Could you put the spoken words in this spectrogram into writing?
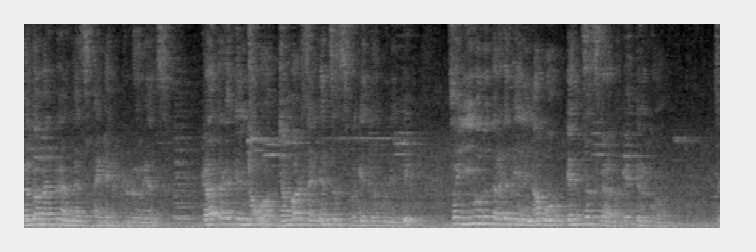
Welcome back to M S iTech tutorials ಕೆಳ ತರಗತಿಯಲ್ಲಿ ನಾವು ಜಂಬರ್ ಸೆಂಟೆನ್ಸಸ್ ಬಗ್ಗೆ ತಿಳ್ಕೊಂಡಿದ್ವಿ. ಸೊ ಈ ಒಂದು ತರಗತಿಯಲ್ಲಿ ನಾವು ಟೆನ್ಸಸ್ಗಳ ಬಗ್ಗೆ ತಿಳ್ಕೊಳ್ಳೋಣ. ಸೊ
